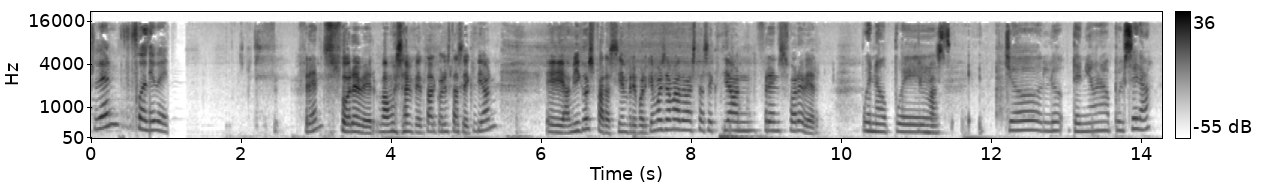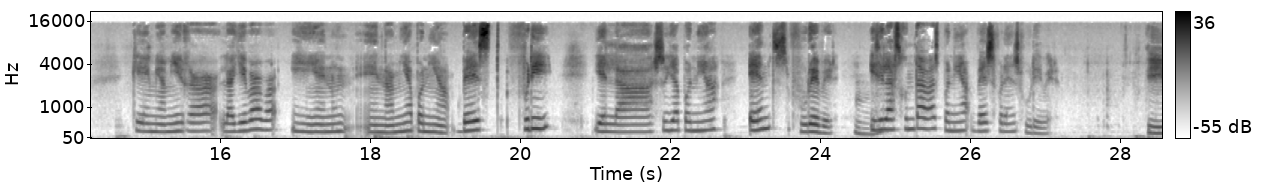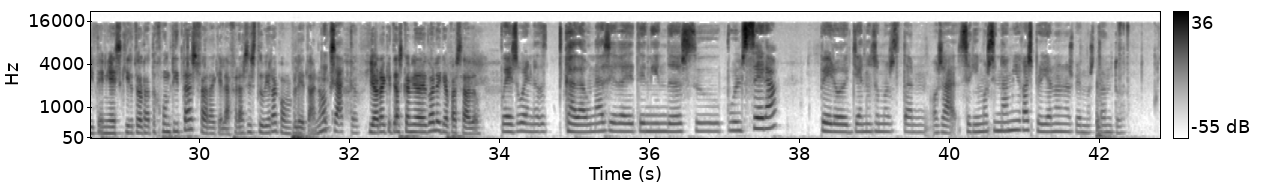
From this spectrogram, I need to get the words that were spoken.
Señor. Friend Forever. Friends Forever. Vamos a empezar con esta sección. Eh, amigos para siempre. ¿Por qué hemos llamado a esta sección Friends Forever? Bueno, pues yo lo- tenía una pulsera que mi amiga la llevaba y en, un- en la mía ponía Best Free y en la suya ponía Ends Forever. Mm. Y si las juntabas ponía Best Friends Forever. Y teníais que ir todo el rato juntitas para que la frase estuviera completa, ¿no? Exacto. Y ahora que te has cambiado de cole, ¿qué ha pasado? Pues bueno, cada una sigue teniendo su pulsera, pero ya no somos tan, o sea, seguimos siendo amigas, pero ya no nos vemos tanto.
